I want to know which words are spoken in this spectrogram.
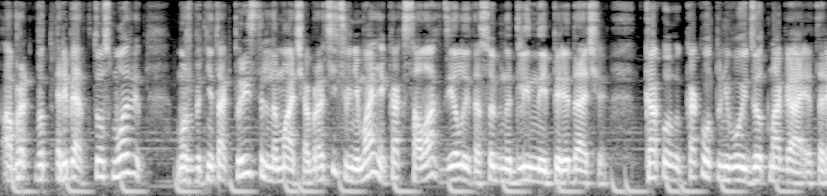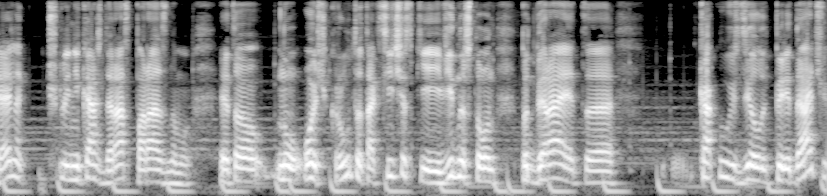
Обра... Вот, ребят, кто смотрит, может быть, не так пристально матч, обратите внимание, как Салах делает особенно длинные передачи. Как, как вот у него идет нога. Это реально чуть ли не каждый раз по-разному. Это, ну, очень круто, тактически, и видно, что он подбирает э, какую сделать передачу,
